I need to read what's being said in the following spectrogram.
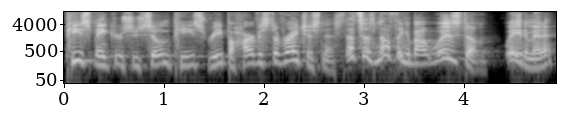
Peacemakers who sow in peace reap a harvest of righteousness. That says nothing about wisdom. Wait a minute.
